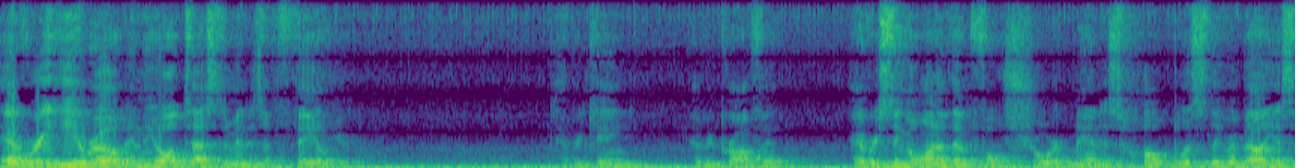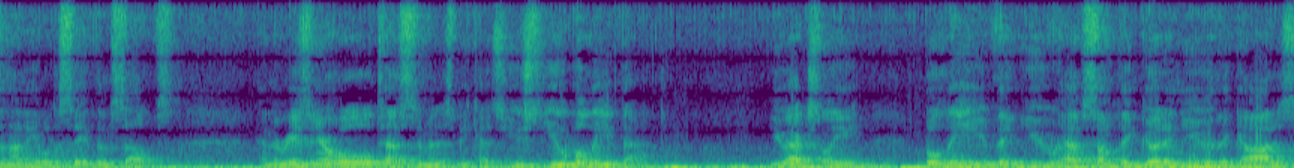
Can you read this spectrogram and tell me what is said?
Every hero in the Old Testament is a failure. Every king, every prophet, every single one of them falls short. Man is hopelessly rebellious and unable to save themselves. And the reason your whole Old Testament is because you, you believe that. You actually believe that you have something good in you that God is,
